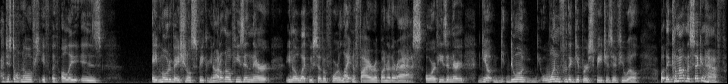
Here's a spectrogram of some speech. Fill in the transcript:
I just don't know if if, if Ole is a motivational speaker. You know, I don't know if he's in there you know, like we said before, lighting a fire up under their ass, or if he's in there, you know, doing one for the Gipper speeches, if you will. But they come out in the second half,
